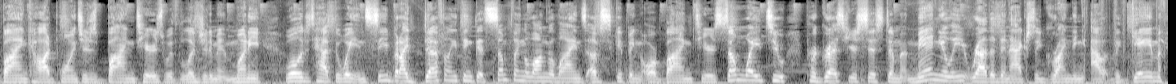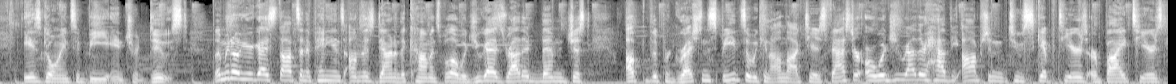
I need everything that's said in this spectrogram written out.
buying COD points or just buying tiers with legitimate money. We'll just have to wait and see, but I definitely think that something along the lines of skipping or buying tiers, some way to progress your system manually rather than actually grinding out the game is going to be introduced. Let me know your guys' thoughts and opinions on this down in the comments below. Would you guys rather them just up the progression speed so we can unlock tiers faster, or would you rather have the option to skip tiers or buy tiers?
